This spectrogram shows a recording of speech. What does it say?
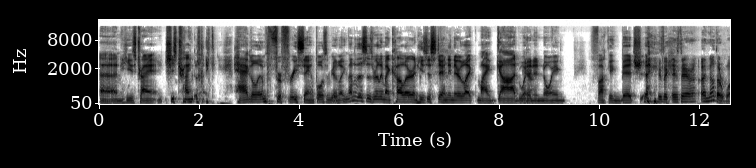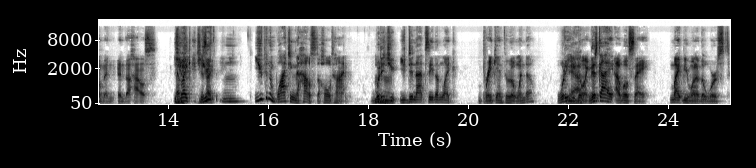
and he's trying. She's trying to like haggle him for free samples and being like, "None of this is really my color," and he's just standing there like, "My God, what an annoying fucking bitch!" He's like, "Is there another woman in the house?" And like, she's like, "Mm." you've been watching the house the whole time. What Mhm. did you? You did not see them like break in through the window. What are Yeah. you doing? This guy, I will say, might be one of the worst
